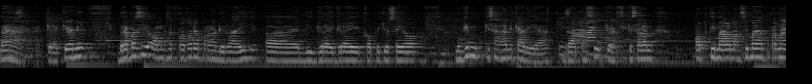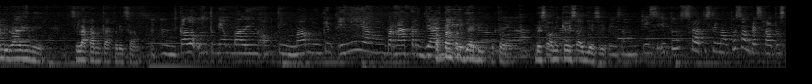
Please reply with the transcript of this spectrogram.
Nah, kira-kira nih berapa sih omset kotor yang pernah diraih eh, di gerai-gerai kopi Cuseo? Mungkin kisaran nih kali ya. berapa Kisaran sih ya. kisaran optimal maksimal yang pernah diraih nih? Silakan Kak Krisan. Mm-mm, Kalau untuk yang paling optimal mungkin ini yang pernah terjadi. Pernah gitu terjadi, ya, betul. kayak- Based on case aja sih. Based on case itu 150 sampai 160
